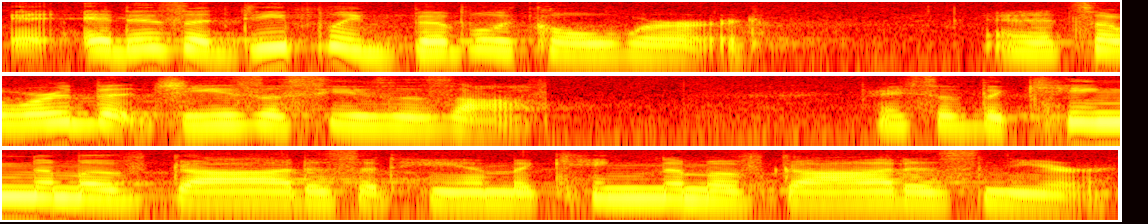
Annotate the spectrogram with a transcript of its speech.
it, it is a deeply biblical word, and it's a word that Jesus uses often. He said, The kingdom of God is at hand, the kingdom of God is near.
